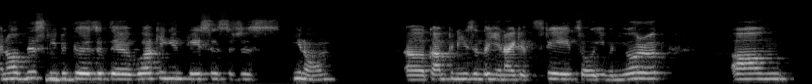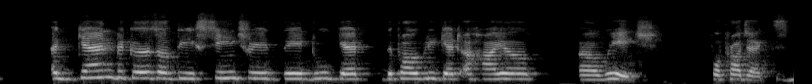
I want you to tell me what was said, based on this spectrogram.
and obviously mm-hmm. because if they're working in places such as you know uh, companies in the united states or even europe um, again because of the exchange rate they do get they probably get a higher uh, wage for projects mm-hmm.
